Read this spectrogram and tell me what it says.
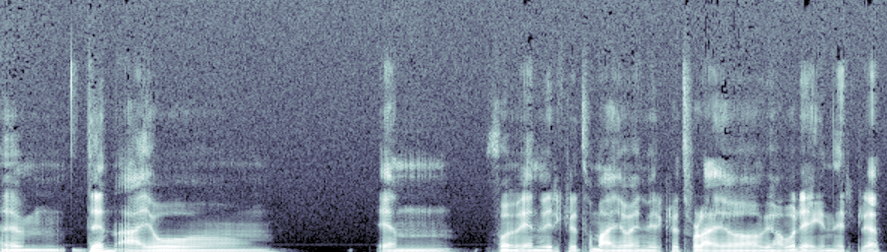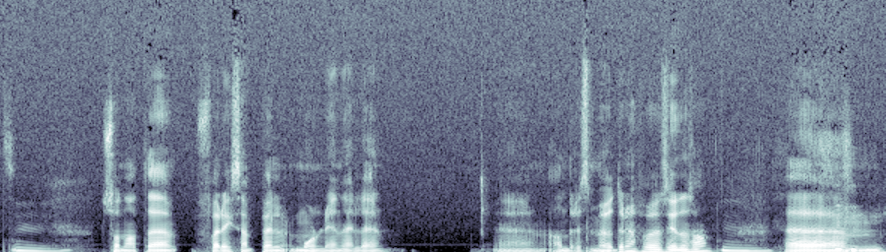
ehm, den er jo en, for, en virkelighet for meg og en virkelighet for deg, og vi har vår egen virkelighet. Mm. Sånn at f.eks. for eksempel moren din eller uh, andres mødre, for å si det sånn, Mm. um,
